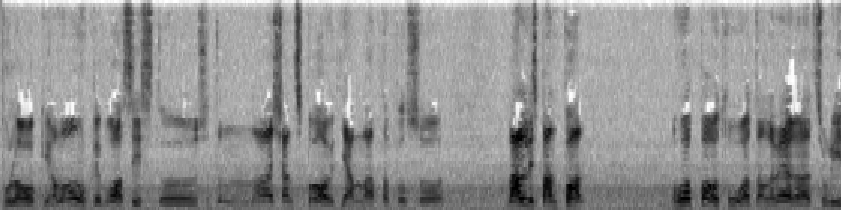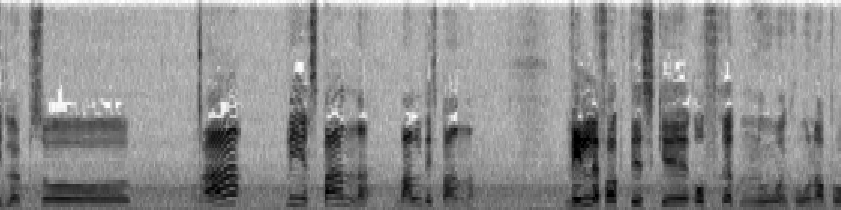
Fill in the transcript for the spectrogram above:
Polar Rocky. Han var ordentlig bra sist og han har kjentes bra ut hjemme etterpå, så veldig spent på han håper og tror at han leverer et solid løp, så Nei, blir spennende. Veldig spennende. Ville faktisk eh, ofret noen kroner på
